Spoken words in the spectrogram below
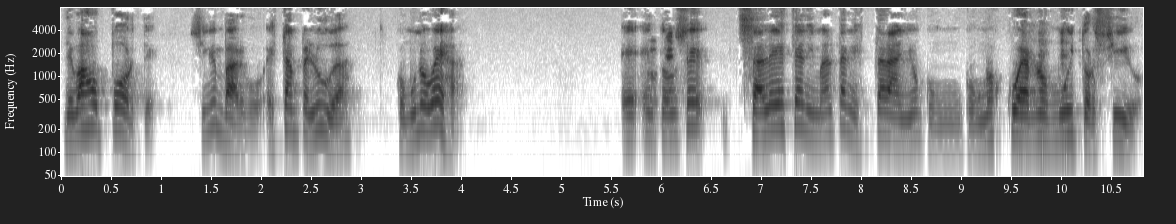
de bajo porte. Sin embargo, es tan peluda como una oveja. E, entonces sale este animal tan extraño, con, con unos cuernos muy torcidos,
